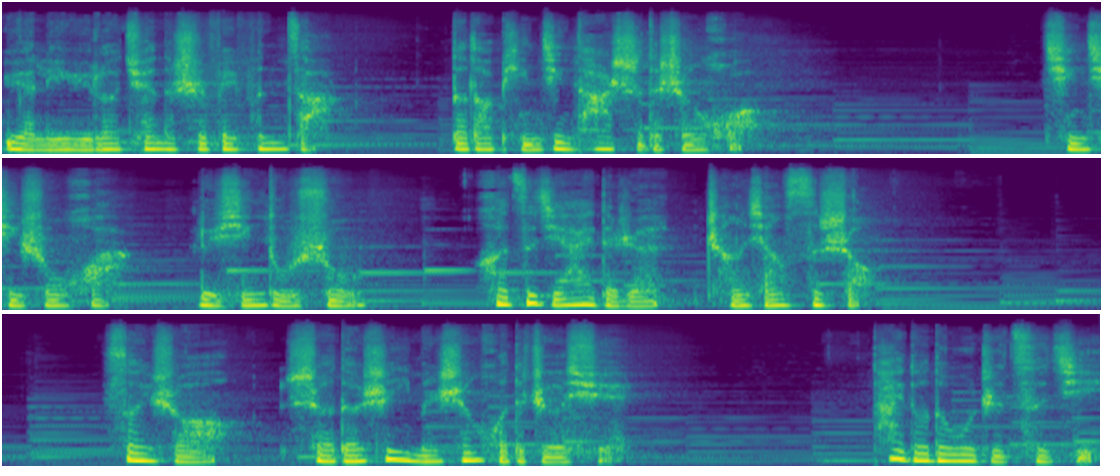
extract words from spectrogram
远离娱乐圈的是非纷杂，得到平静踏实的生活。琴棋书画、旅行读书，和自己爱的人长相厮守。所以说，舍得是一门生活的哲学。太多的物质刺激，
